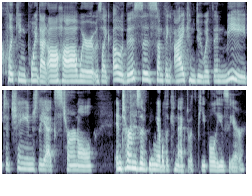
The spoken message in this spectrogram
clicking point, that aha, where it was like, oh, this is something I can do within me to change the external in terms of being able to connect with people easier.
